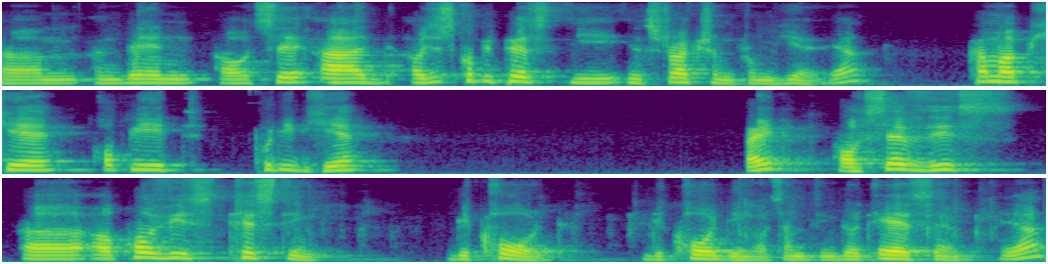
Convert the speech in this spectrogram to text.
Um, and then I'll say add, I'll just copy paste the instruction from here, yeah? Come up here, copy it, put it here, right? I'll save this, uh, I'll call this testing, decode, decoding or something, dot ASM, yeah?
